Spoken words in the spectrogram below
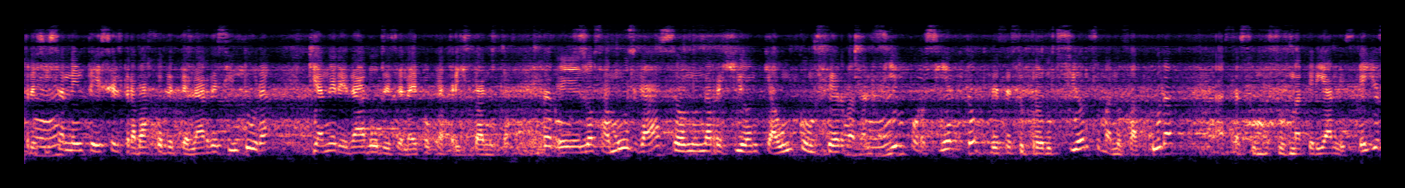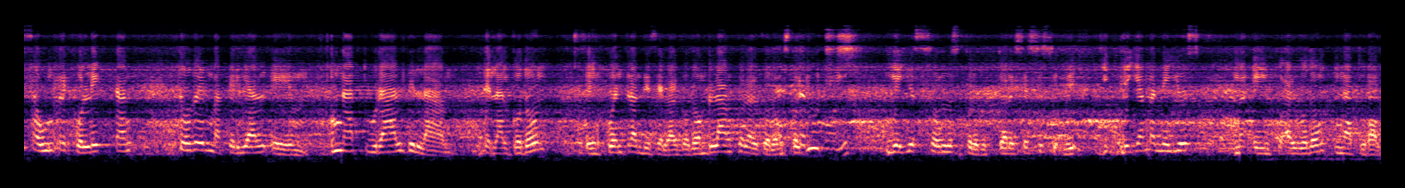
precisamente es el trabajo de telar de cintura que han heredado desde la época prehispánica. Eh, los amuzgas son una región que aún conservan al 100% desde su producción, su manufactura, hasta su- sus materiales. Ellos aún recolectan todo el material eh, natural de la, del algodón. Se encuentran desde el algodón blanco, el algodón coyuchi, y ellos son los productores. Eso es- le, le llaman ellos eh, algodón natural.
